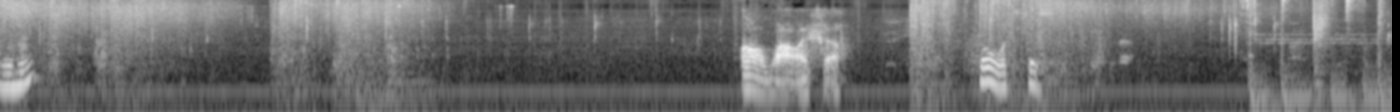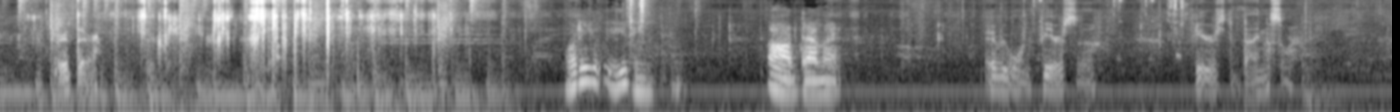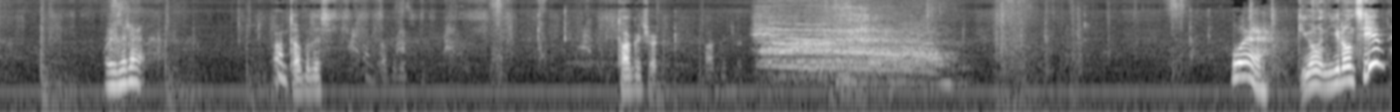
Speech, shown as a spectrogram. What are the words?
Mm-hmm. Oh wow, I fell. Oh, what's this? Right there. What are you eating? Oh, damn it. Everyone fears uh fears the dinosaur. Where's it at? On top of this. On top of this. Taco truck. Where? Do you don't you don't see it?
